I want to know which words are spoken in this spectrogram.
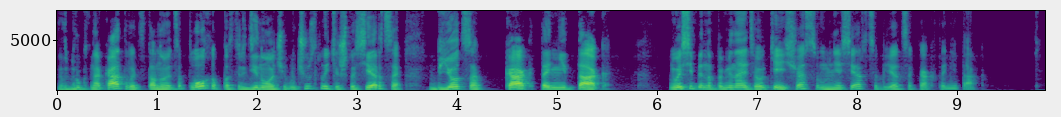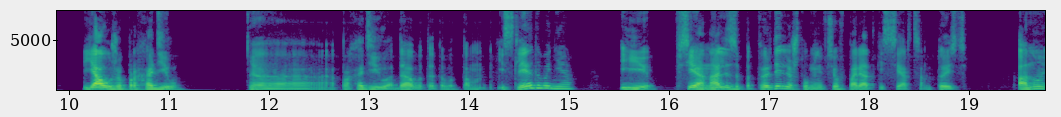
вдруг накатывать, становится плохо посреди ночи, вы чувствуете, что сердце бьется как-то не так. Вы себе напоминаете, окей, сейчас у меня сердце бьется как-то не так. Я уже проходил, э, проходила, да, вот это вот там исследование, и все анализы подтвердили, что у меня все в порядке с сердцем. То есть оно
